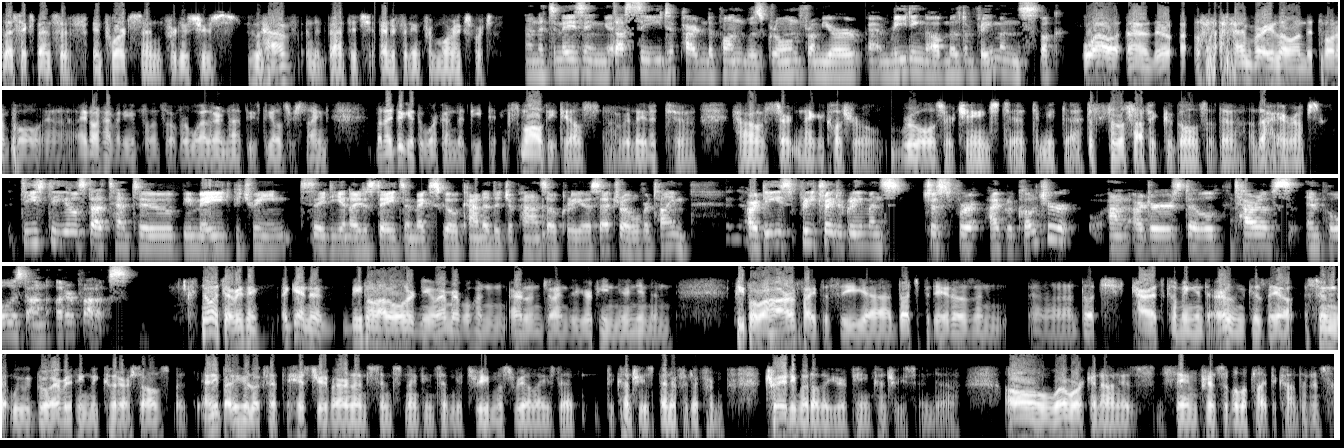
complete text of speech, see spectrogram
less expensive imports and producers who have an advantage benefiting from more exports. And it's amazing that seed, pardon the pun, was grown from your um, reading of Milton Friedman's book. Well, uh, I'm very low on the totem pole. Uh, I don't have any influence over whether or not these deals are signed, but I do get to work on the detail, small details uh, related to how certain agricultural rules are changed to, to meet the, the philosophical goals of the of the higher ups these deals that tend to be made between, say, the United States and Mexico, Canada, Japan, South Korea, etc., over time, are these free trade agreements just for agriculture, and are there still tariffs imposed on other products? No, it's everything. Again, uh, being a lot older than you, I remember when Ireland joined the European Union and people were horrified to see uh, Dutch potatoes and uh, Dutch carrots coming into Ireland because they assumed that we would grow everything we could ourselves. But anybody who looks at the history of Ireland since 1973 must realize that the country has benefited from trading with other European countries. And uh, all we're working on is the same principle applied to continents.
